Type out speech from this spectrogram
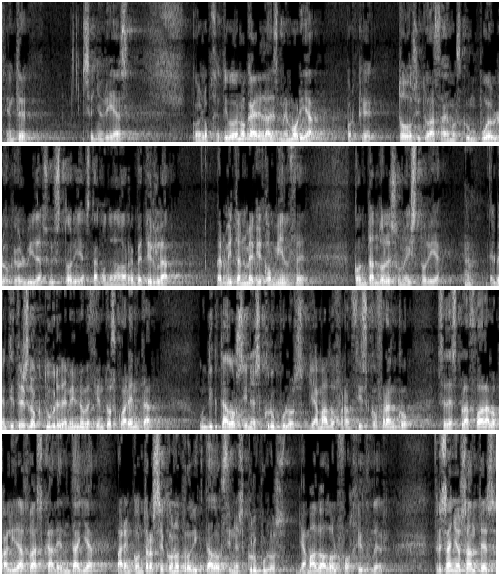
Presidente, señorías, con el objetivo de no caer en la desmemoria, porque todos y todas sabemos que un pueblo que olvida su historia está condenado a repetirla, permítanme que comience contándoles una historia. El 23 de octubre de 1940, un dictador sin escrúpulos llamado Francisco Franco se desplazó a la localidad vasca de Endaya para encontrarse con otro dictador sin escrúpulos llamado Adolfo Hitler. Tres años antes,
